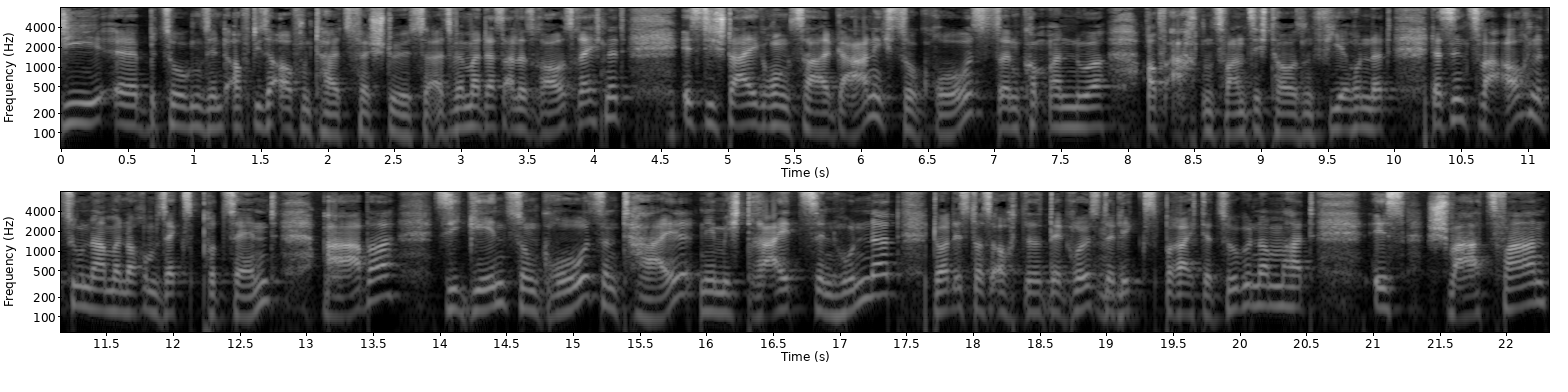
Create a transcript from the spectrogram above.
die äh, bezogen sind auf diese Aufenthaltsverstöße. Also wenn man das alles rausrechnet, ist die Steigerungszahl gar nicht so groß, dann kommt man nur auf 28.400. Das sind zwar auch eine Zunahme noch um 6 Prozent, aber sie gehen zum großen Teil, nämlich 1300, dort ist das auch der größte mhm. Deliktsbereich, der zugenommen hat, ist Schwarzfahren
